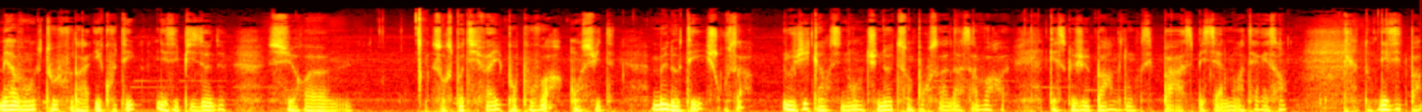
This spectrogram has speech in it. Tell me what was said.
Mais avant tout, il faudra écouter les épisodes sur, euh, sur Spotify pour pouvoir ensuite me noter. Je trouve ça logique, hein, sinon tu notes 100% à savoir euh, qu'est-ce que je parle, donc c'est pas spécialement intéressant. Donc n'hésite pas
